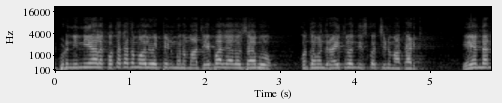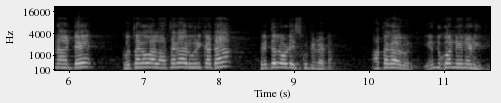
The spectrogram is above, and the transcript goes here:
ఇప్పుడు నిన్నయాల కొత్త కథ మొదలుపెట్టిండు మొన్న మా జైపాల్ యాదవ్ సాబు కొంతమంది రైతులను తీసుకొచ్చిండు మా కాడికి. ఏందన్నా అంటే కొత్తగా వాళ్ళ అత్తగారు ఊరికట పెద్ద రోడ్ వేసుకుంటాడట అత్తగారు ఊరికి. ఎందుకో అని నేను అడిగితే.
